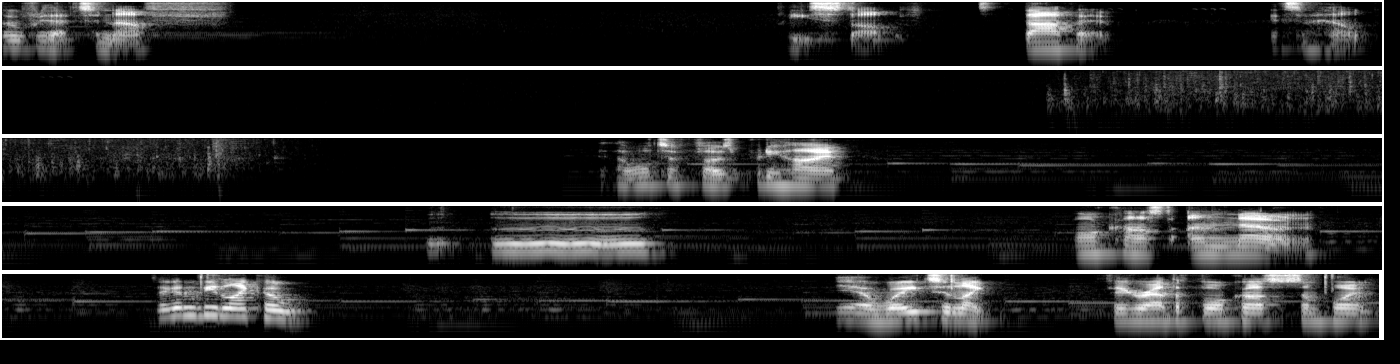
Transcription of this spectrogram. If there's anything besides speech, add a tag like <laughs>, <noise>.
Hopefully that's enough. Please stop. Stop it. Get some help. The water flows pretty high. Mm-mm. Forecast unknown. Is there gonna be like a yeah way to like figure out the forecast at some point?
